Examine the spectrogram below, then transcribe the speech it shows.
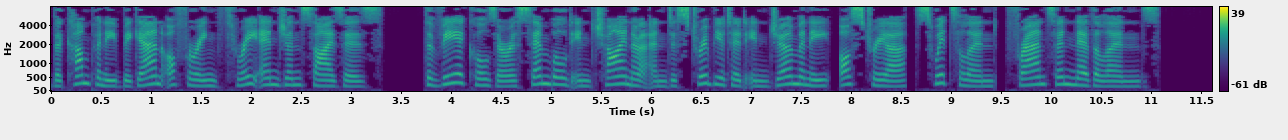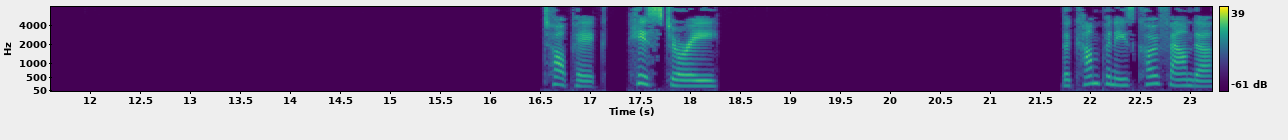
the company began offering three engine sizes. The vehicles are assembled in China and distributed in Germany, Austria, Switzerland, France and Netherlands. History The company's co-founder,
